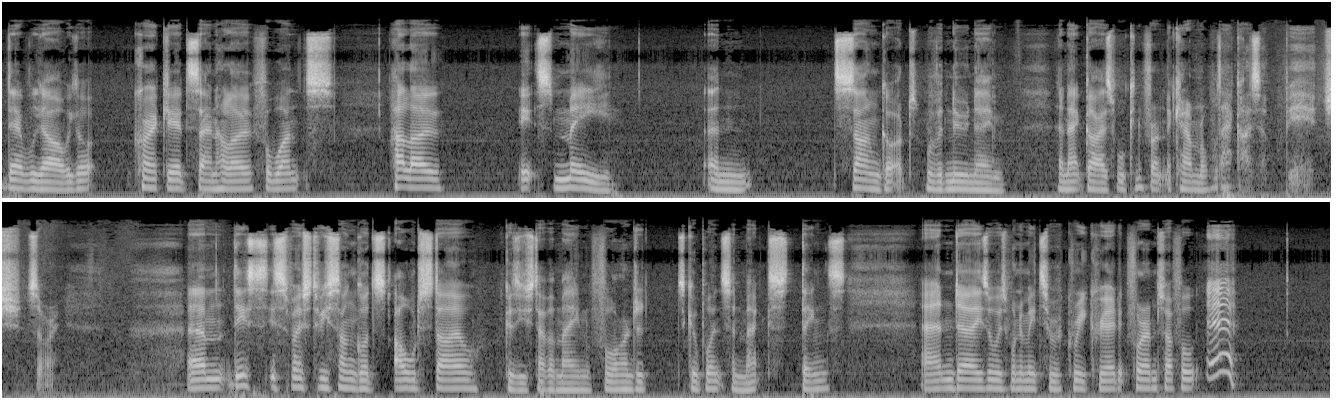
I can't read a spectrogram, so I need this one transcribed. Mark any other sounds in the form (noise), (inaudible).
there we are. We got Crackhead saying hello for once. Hello, it's me, and Sun God with a new name, and that guy's walking in front of the camera. Well, that guy's a bitch. Sorry. Um, this is supposed to be Sun God's old style because he used to have a main 400 skill points and max things, and uh, he's always wanted me to recreate it for him. So I thought, eh,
